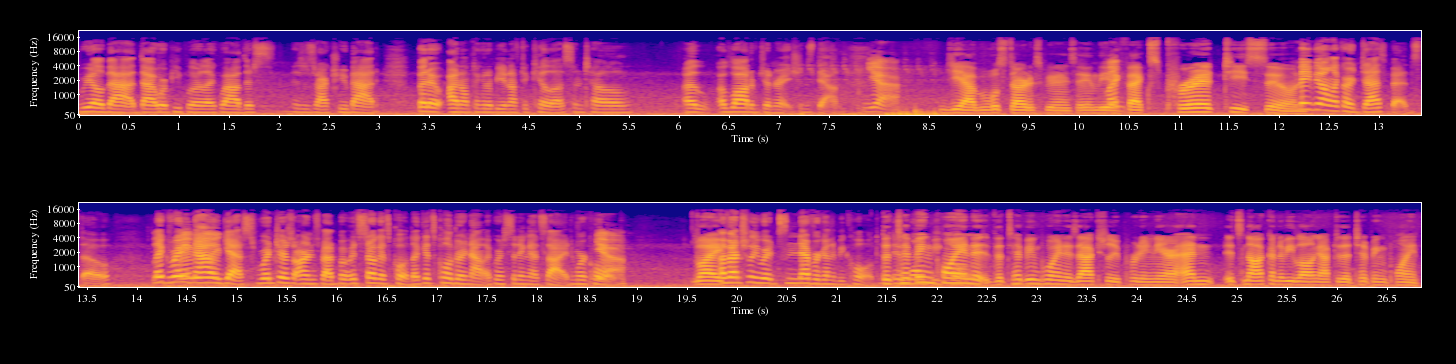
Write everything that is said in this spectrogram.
real bad that where people are like wow this this is actually bad but it, i don't think it'll be enough to kill us until a, a lot of generations down Yeah. Yeah, but we'll start experiencing the Like- effects pretty soon. maybe on like our deathbeds though like right Maybe, now like- yes winters aren't as bad but it still gets cold like it's cold right now like we're sitting outside and we're cold Yeah. Like eventually it's never going to be cold the It won't tipping be point, cold. the tipping point is actually pretty near, and it's not going to be long after the tipping point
